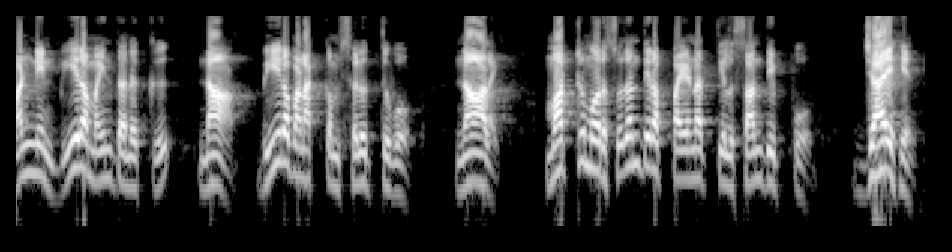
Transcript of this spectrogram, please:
மண்ணின் வீரமைந்தனுக்கு நாம் வீர வணக்கம் செலுத்துவோம். நாளை மற்றும் ஒரு சுதந்திர பயணத்தில் சந்திப்போம். ஜெய்ஹிந்த்.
